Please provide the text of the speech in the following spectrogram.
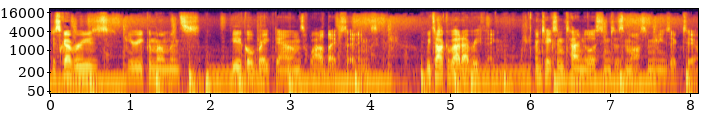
Discoveries, eureka moments, vehicle breakdowns, wildlife sightings. We talk about everything, and take some time to listen to some awesome music too.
